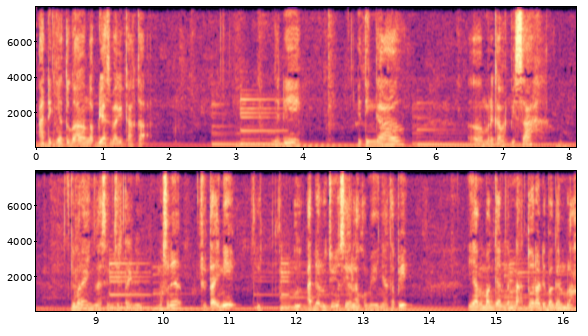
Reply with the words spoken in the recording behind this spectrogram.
adiknya tuh gak anggap dia sebagai kakak. Jadi ditinggal uh, mereka berpisah. Gimana yang jelasin cerita ini? Maksudnya cerita ini ada lucunya sih adalah komedinya tapi yang bagian kena tuh ada di bagian belak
